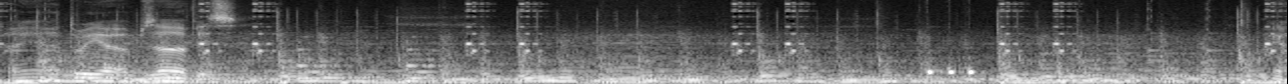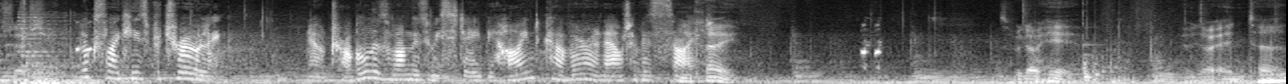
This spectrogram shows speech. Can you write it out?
Okay, how do we uh, observe his... Actually... Looks like he's patrolling. No trouble as long as we stay behind cover and out of his sight. Okay. So we go here. We go end turn.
